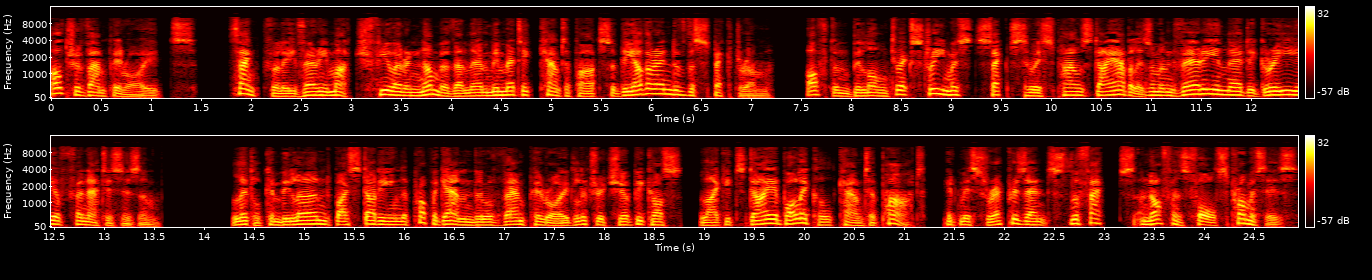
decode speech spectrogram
Ultra-vampiroids, thankfully very much fewer in number than their mimetic counterparts at the other end of the spectrum, often belong to extremist sects who espouse diabolism and vary in their degree of fanaticism. Little can be learned by studying the propaganda of vampiroid literature because, like its diabolical counterpart, it misrepresents the facts and offers false promises.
